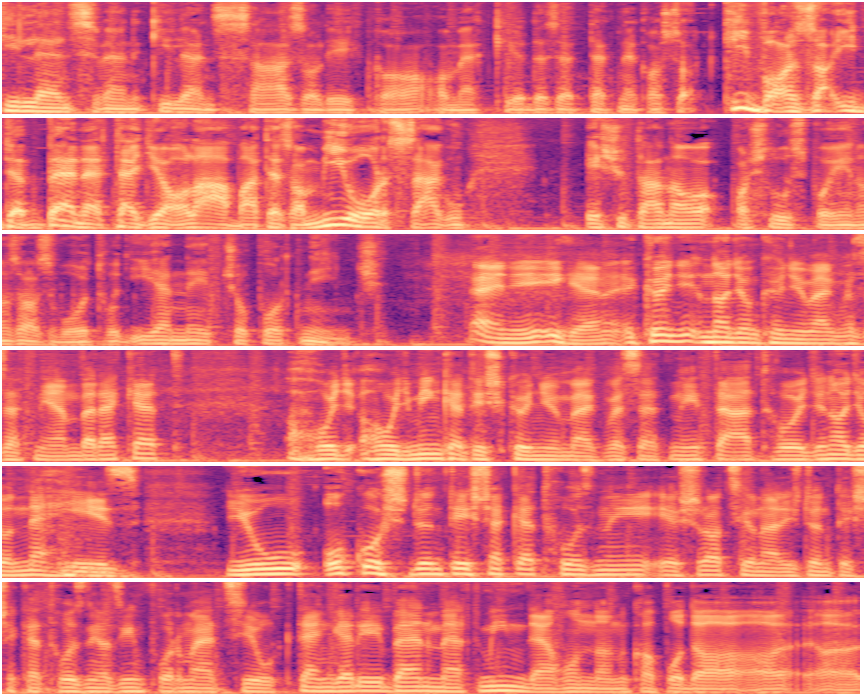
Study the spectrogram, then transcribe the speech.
99%-a a megkérdezetteknek azt mondja, kivazza ide, bene tegye a lábát, ez a mi országunk. És utána a slusszpoén az az volt, hogy ilyen népcsoport nincs. Ennyi, igen. Könny, nagyon könnyű megvezetni embereket, ahogy, ahogy minket is könnyű megvezetni, tehát hogy nagyon nehéz hmm jó, okos döntéseket hozni, és racionális döntéseket hozni az információk tengerében, mert mindenhonnan kapod a, a, a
